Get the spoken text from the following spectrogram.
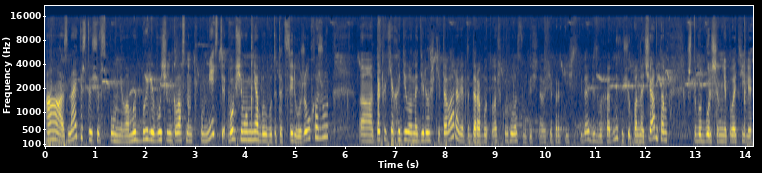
А, знаете, что еще вспомнила? Мы были в очень классном таком месте. В общем, у меня был вот этот Сережа ухажер. А, так как я ходила на дележки товаров, я тогда работала круглосуточно вообще практически, да, без выходных, еще по ночам там, чтобы больше мне платили,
